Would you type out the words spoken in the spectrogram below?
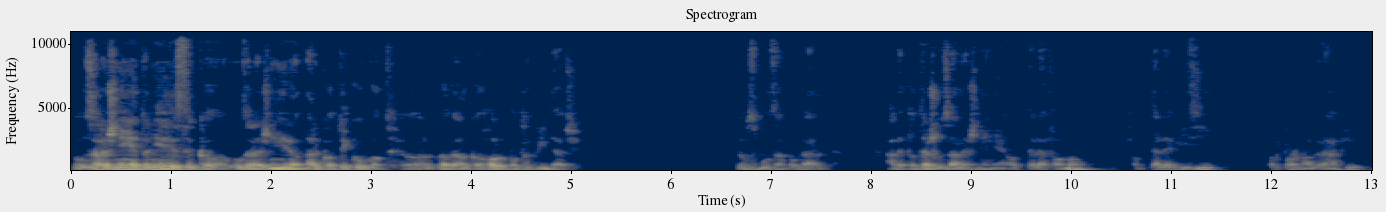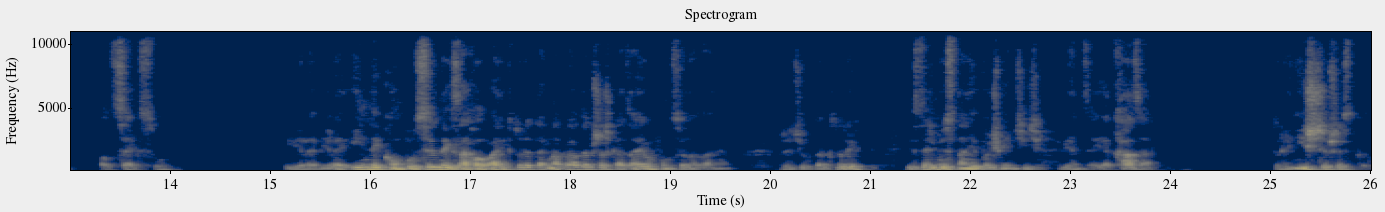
Bo uzależnienie to nie jest tylko uzależnienie od narkotyków, od, od alkoholu, bo to widać. To wzbudza pogardę. Ale to też uzależnienie od telefonu, od telewizji, od pornografii, od seksu i wiele, wiele innych kompulsywnych zachowań, które tak naprawdę przeszkadzają funkcjonowaniu w życiu, dla których jesteśmy w stanie poświęcić więcej, jak hazard, który niszczy wszystko.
